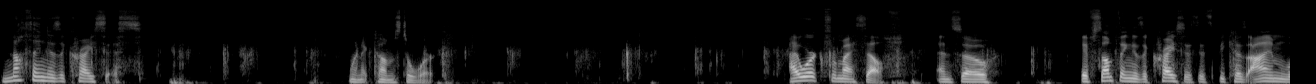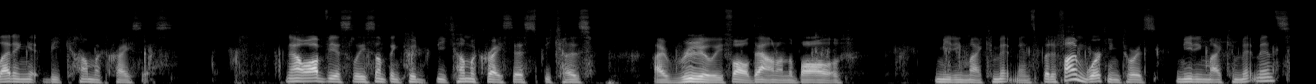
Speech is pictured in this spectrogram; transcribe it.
nothing is a crisis when it comes to work. I work for myself. And so if something is a crisis, it's because I'm letting it become a crisis. Now, obviously, something could become a crisis because I really fall down on the ball of meeting my commitments. But if I'm working towards meeting my commitments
